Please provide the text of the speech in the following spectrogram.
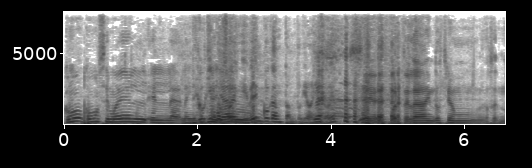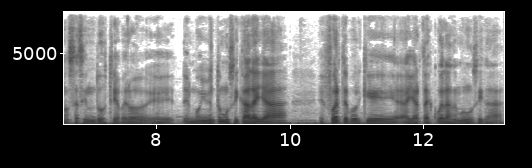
¿Cómo, cómo se mueve el, el- la, la industria allá en- y vengo cantando. Qué bonito, ¿eh? Sí, es fuerte la industria, o sea, no sé si industria, pero eh, el movimiento musical allá es fuerte porque hay hartas escuelas de música,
